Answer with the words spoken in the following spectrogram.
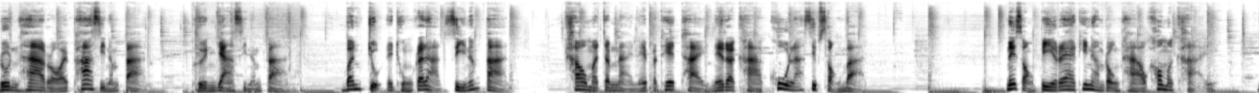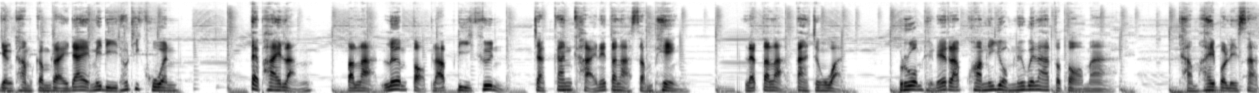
รุ่น 500 ผ้าสีน้ำตาล พื้นยางสีน้ำตาล บรรจุในถุงกระดาษสีน้ำตาล เข้ามาจำหน่ายในประเทศไทยในราคาคู่ละ 12 บาท ใน 2 ปีแรกที่นำรองเท้าเข้ามาขาย ยังทำกำไรได้ไม่ดีเท่าที่ควร แต่ภายหลังตลาดเริ่มตอบรับดีขึ้น จากการขายในตลาดสำเพ็งและตลาดต่างจังหวัด รวมถึงได้รับความนิยมในเวลาต่อๆมาทำให้บริษัท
